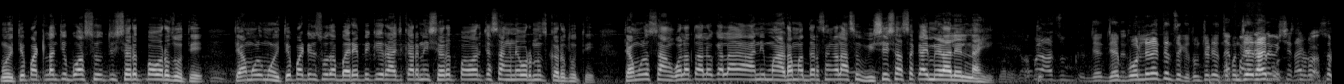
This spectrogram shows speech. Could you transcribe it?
मोहिते पाटलांचे बॉस होते शरद पवारच होते. त्यामुळे मोहिते पाटील सुद्धा बऱ्यापैकी राजकारणी शरद पवारच्या सांगण्यावरूनच करत होते. त्यामुळे सांगोला तालुक्याला आणि माडा मतदारसंघाला असं विशेष असं काय मिळालेलं नाही. आपण अजून जे- जे बोलले नाही त्यांचं तुमच्याकडे. पण जे नाही विषय नाही- थोडा- सर,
